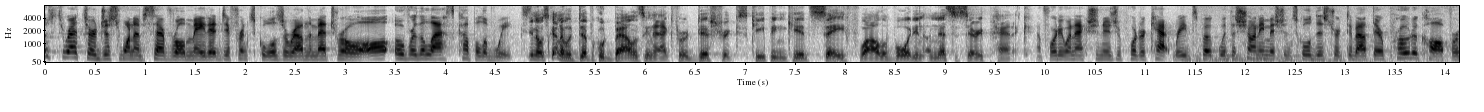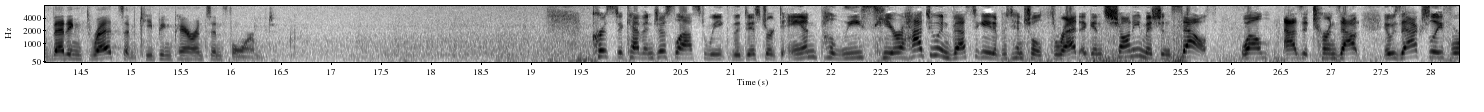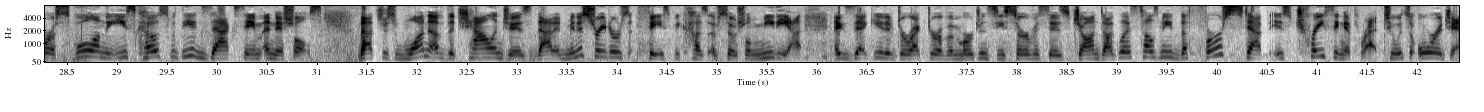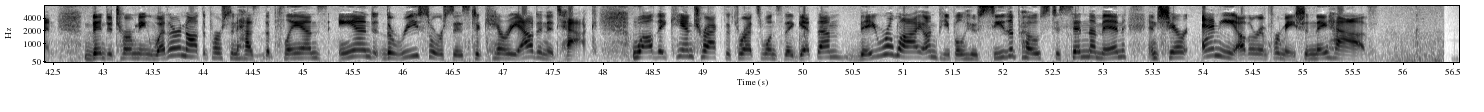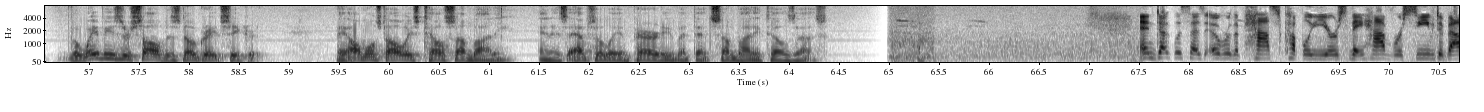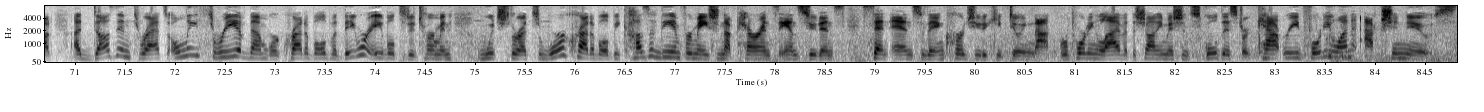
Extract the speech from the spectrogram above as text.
Those threats are just one of several made at different schools around the metro all over the last couple of weeks. You know, it's kind of a difficult balancing act for districts, keeping kids safe while avoiding unnecessary panic. Now, 41 Action News reporter Cat Reid spoke with the Shawnee Mission School District about their protocol for vetting threats and keeping parents informed. Krista Kevin, just last week, the district and police here had to investigate a potential threat against Shawnee Mission South. Well, as it turns out, it was actually for a school on the East Coast with the exact same initials. That's just one of the challenges that administrators face because of social media. Executive Director of Emergency Services John Douglas tells me the first step is tracing a threat to its origin, then determining whether or not the person has the plans and the resources to carry out an attack. While they can track the threats once they get them, they rely on people who see the post to send them in and share any other information they have. The way these are solved is no great secret. They almost always tell somebody, and it's absolutely imperative that that somebody tells us. And Douglas says over the past couple years, they have received about a dozen threats. Only three of them were credible, but they were able to determine which threats were credible because of the information that parents and students sent in. So they encourage you to keep doing that. Reporting live at the Shawnee Mission School District, Cat Reid, 41 Action News.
